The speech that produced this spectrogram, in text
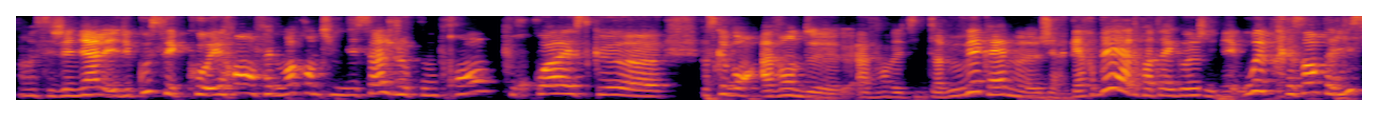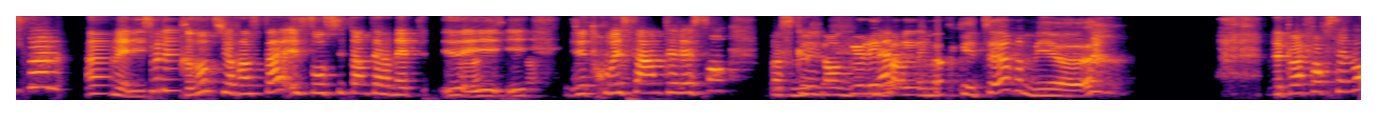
Ah, c'est génial. Et du coup, c'est cohérent. En fait, moi, quand tu me dis ça, je comprends pourquoi est-ce que. Euh, parce que, bon, avant de, avant de t'interviewer, quand même, j'ai regardé à droite à gauche. J'ai dit, mais où est présente Alison? Ah, mais Alison est présente sur Insta et son site internet. Et, j'ai trouvé ça intéressant parce je que. Je engueulée par les marketeurs, mais. Euh, mais pas forcément,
